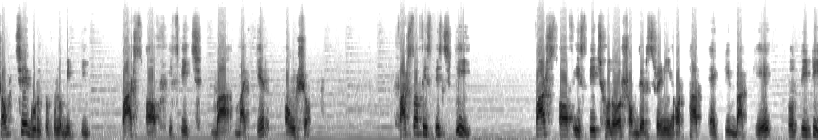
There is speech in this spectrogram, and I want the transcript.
সবচেয়ে গুরুত্বপূর্ণ ভিত্তি পার্টস অফ স্পিচ বা বাক্যের অংশ। পার্টস অফ স্পিচ কি? পার্টস অফ স্পিচ হলো শব্দের শ্রেণি অর্থাৎ একটি বাক্যে প্রতিটি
